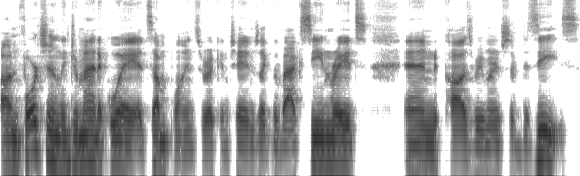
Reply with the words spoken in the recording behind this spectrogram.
unfortunately dramatic way at some points where it can change like the vaccine rates and cause reemergence of disease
